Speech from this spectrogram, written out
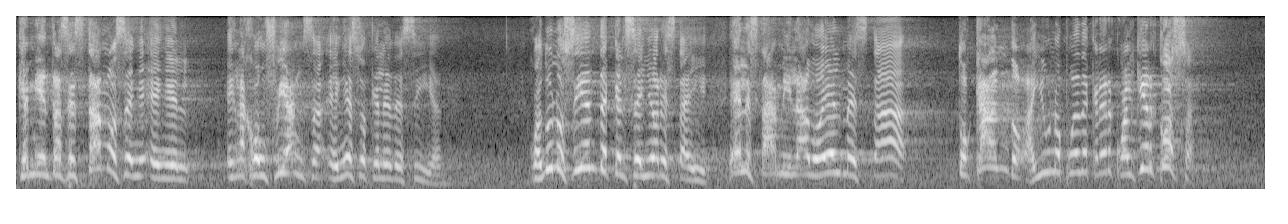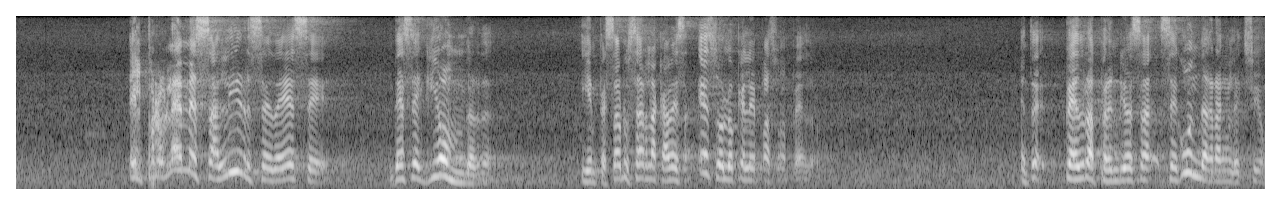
Que mientras estamos en, el, en la confianza, en eso que le decían, cuando uno siente que el Señor está ahí, Él está a mi lado, Él me está tocando, ahí uno puede creer cualquier cosa. El problema es salirse de ese, de ese guion, ¿verdad? Y empezar a usar la cabeza. Eso es lo que le pasó a Pedro. Entonces Pedro aprendió esa segunda gran lección.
